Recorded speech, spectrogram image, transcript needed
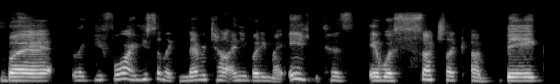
But like before i used to like never tell anybody my age because it was such like a big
